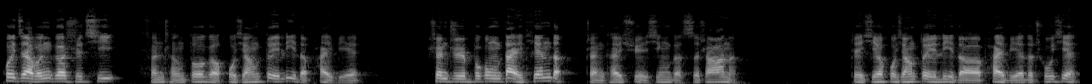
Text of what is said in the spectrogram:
会在文革时期分成多个互相对立的派别，甚至不共戴天的展开血腥的厮杀呢？这些互相对立的派别的出现，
